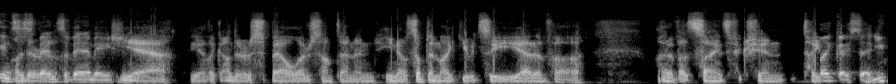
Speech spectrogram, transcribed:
in Under- suspense of animation Yeah, yeah, like under a spell or something, and you know, something like you would see out of a out of a science fiction type. like i said you,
